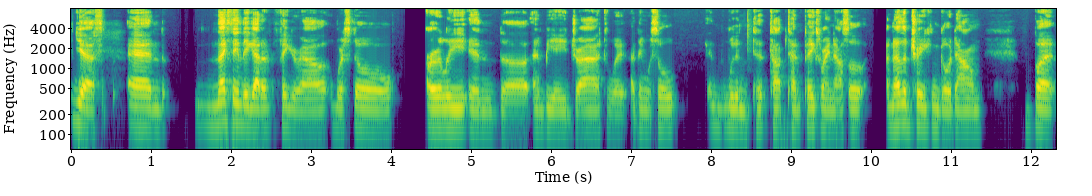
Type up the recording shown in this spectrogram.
Yes, and next thing they got to figure out. We're still early in the NBA draft. With I think we're still in, within the t- top ten picks right now. So another trade can go down, but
